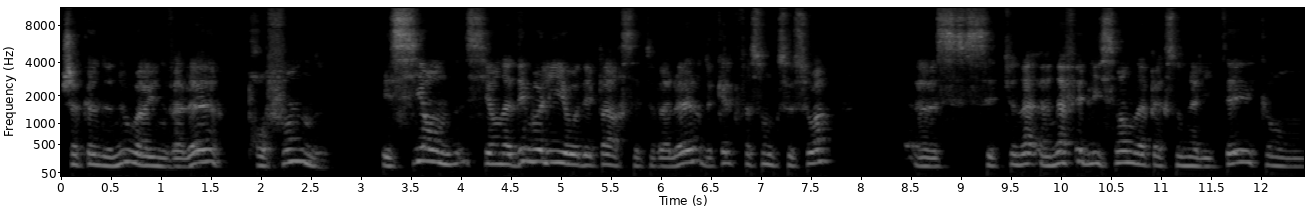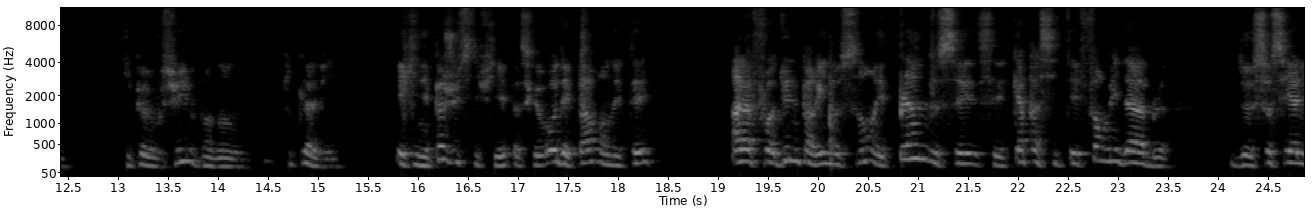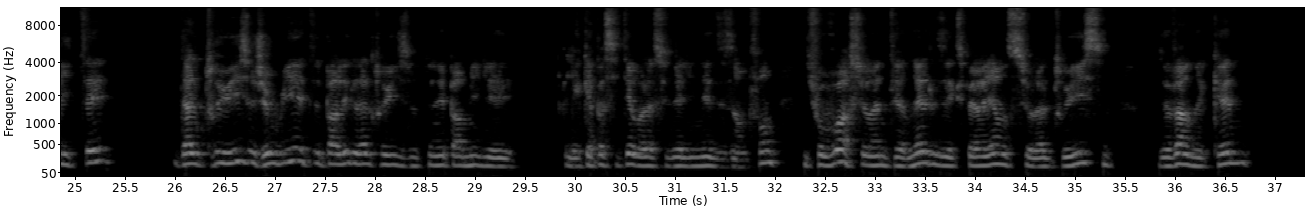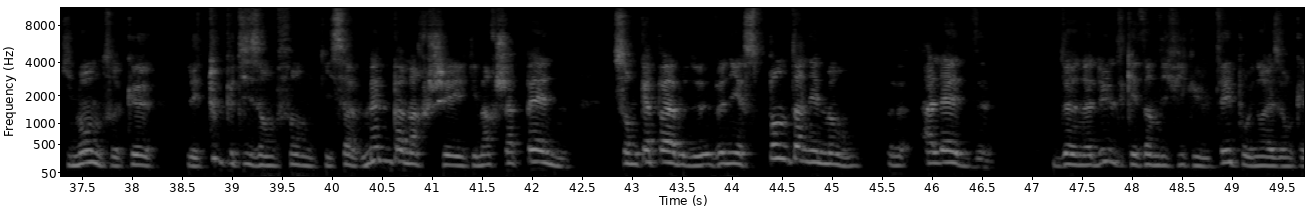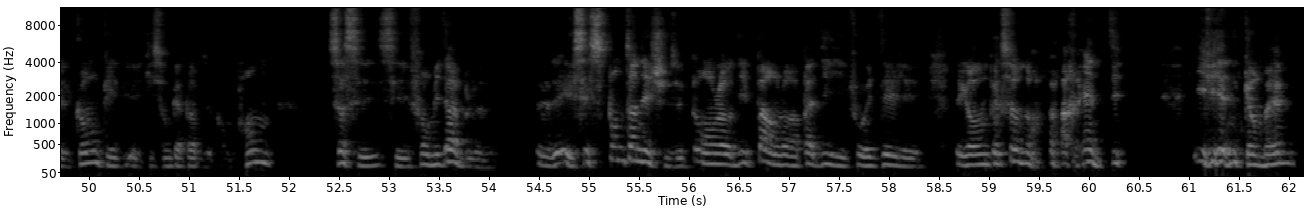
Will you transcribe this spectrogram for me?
chacun de nous a une valeur profonde. Et si on, si on a démoli au départ cette valeur, de quelque façon que ce soit, euh, c'est un affaiblissement de la personnalité qui peut vous suivre pendant toute la vie et qui n'est pas justifié parce qu'au départ, on était à la fois d'une part innocent et plein de ces, capacités formidables de socialité, d'altruisme. J'ai oublié de parler de l'altruisme. Tenez, parmi les, les capacités relationnelles innées des enfants, il faut voir sur Internet les expériences sur l'altruisme de Warneken qui montrent que les tout petits enfants qui savent même pas marcher, qui marchent à peine, sont capables de venir spontanément euh, à l'aide d'un adulte qui est en difficulté pour une raison quelconque et, qui sont capables de comprendre, ça c'est formidable. Euh, et c'est spontané. On leur dit pas, on leur a pas dit, il faut aider les, grandes personnes, on leur a rien dit. Ils viennent quand même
